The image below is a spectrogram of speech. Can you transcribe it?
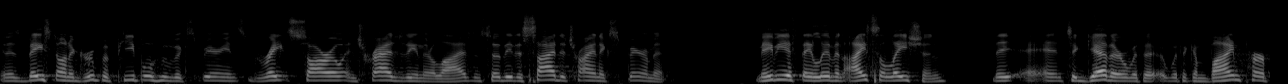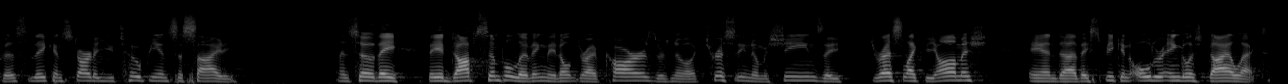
and is based on a group of people who've experienced great sorrow and tragedy in their lives, and so they decide to try an experiment. Maybe if they live in isolation, they, and together with a, with a combined purpose, they can start a utopian society. And so they, they adopt simple living. They don't drive cars, there's no electricity, no machines. They dress like the Amish and uh, they speak an older English dialect.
